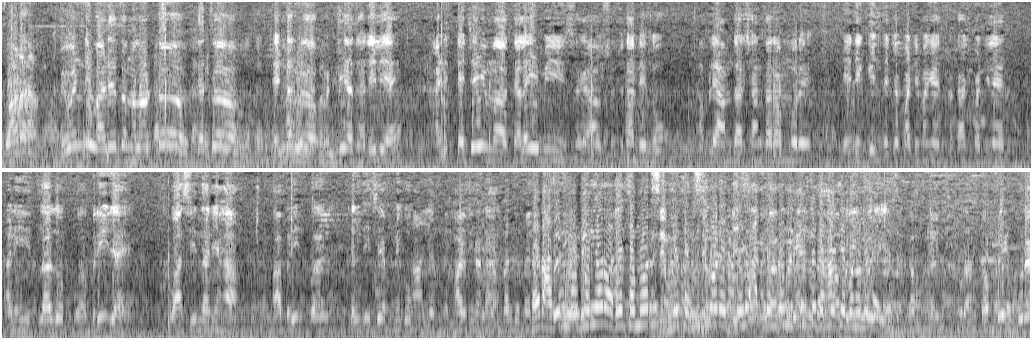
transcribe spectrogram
वाडा. भिवंडी वाड्याचं मला वाटतं त्याचं टेंडर प्रक्रिया झालेली आहे. आणि त्याच्याही म- त्यालाही मी सगळ्या सूचना देतो. आपले आमदार शांताराम मोरे हे देखील त्याच्या पाठीमागे आहेत प्रकाश पाटील आहेत. आणि इथला जो ब्रिज आहे वासिंद आणि हा. हा ब्रिज पण जल्दी से अपने को मार्च करना है कंप्लीट पुरा.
